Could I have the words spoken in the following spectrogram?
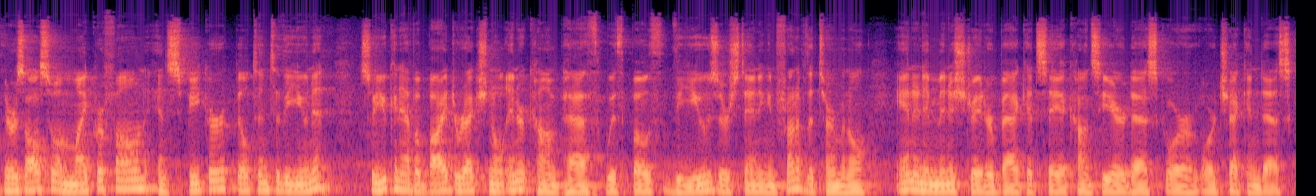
There is also a microphone and speaker built into the unit, so you can have a bidirectional intercom path with both the user standing in front of the terminal and an administrator back at, say, a concierge desk or, or check in desk.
